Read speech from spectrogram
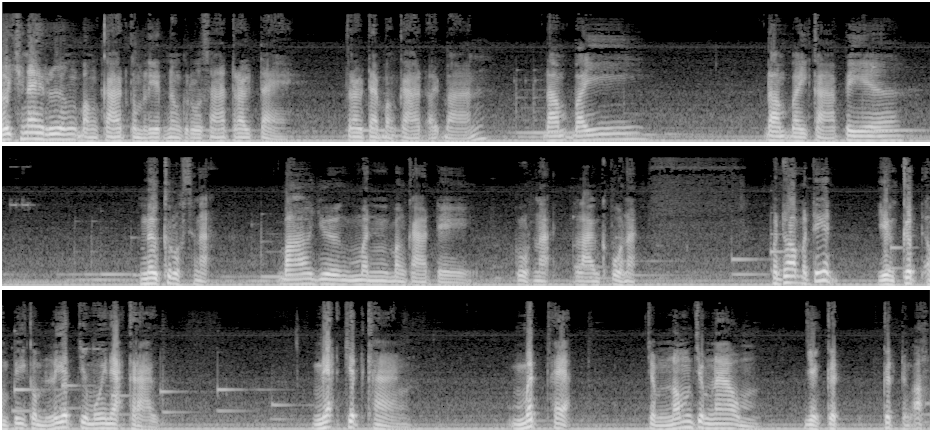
ដូច្នេះរឿងបង្កើតកម្លៀតក្នុងគ្រួសារត្រូវតែត្រូវតែបង្កើតឲ្យបាន ដើម្បីដើម្បីការពារនៅគ្រោះថ្នាក់ បើយើងមិនបង្កើតទេគ្រោះថ្នាក់ឡើងខ្ពស់ណាស់បន្ទាប់មកទៀតយើងគិតអំពីកម្លៀតជាមួយអ្នកក្រៅអ្នកចិត្តខាង មិត្តភ័ក្តិចំណុំចំណោមយើងគិតគិតទាំងអស់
